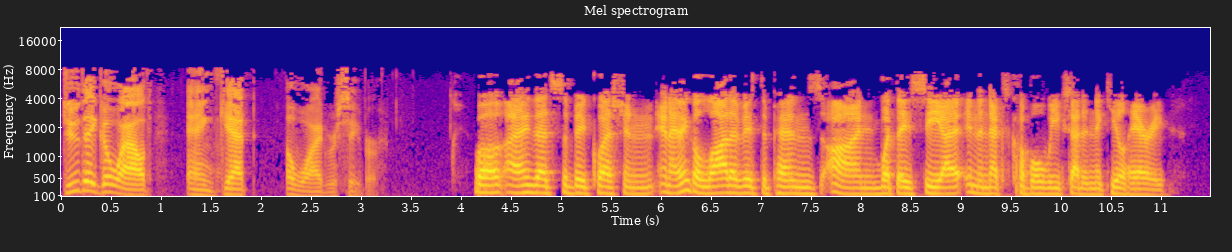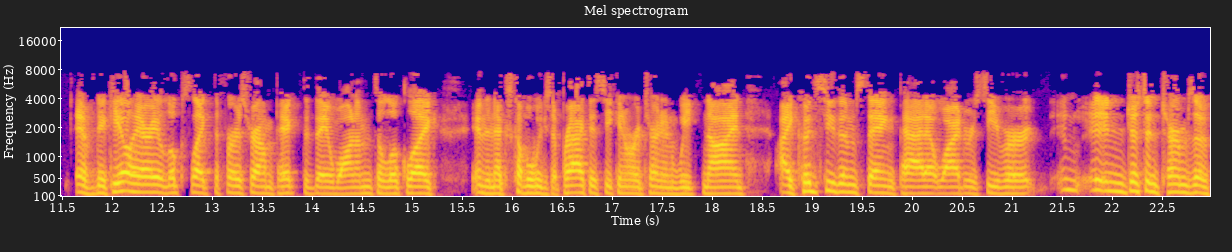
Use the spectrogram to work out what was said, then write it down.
Do they go out and get a wide receiver? Well, I think that's the big question, and I think a lot of it depends on what they see uh, in the next couple of weeks out of N'Keal Harry. If N'Keal Harry looks like the first round pick that they want him to look like in the next couple of weeks of practice, he can return in week nine. I could see them staying pat at wide receiver in, in just in terms of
